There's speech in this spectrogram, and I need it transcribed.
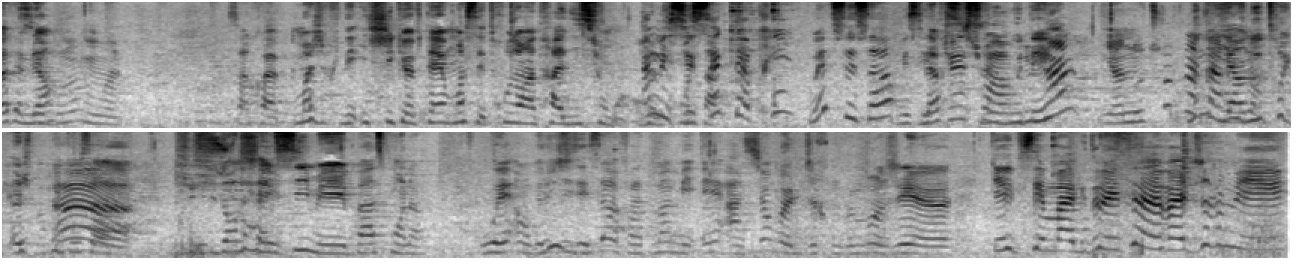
va, t'aimes bien Bon, ouais. C'est incroyable. Moi, j'ai pris des ishi. Moi, c'est trop dans la tradition. hein. Ah, mais c'est ça que t'as pris Ouais, c'est ça. Mais c'est que si tu ça. goûter. Non, il y a un autre truc là. Il y a un autre truc. Je peux pas que ça. Ah. Je suis dans le healthy, mais pas à ce point-là. Ouais, en plus, je disais ça à Fatma, mais eh, ah si, on va lui dire qu'on peut manger euh, KFC, McDo et tout, elle va dire, mais.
